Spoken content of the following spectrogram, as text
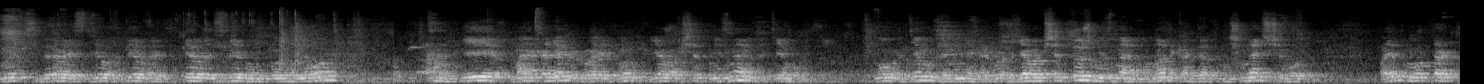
мы собирались сделать первое, первое исследование по ВНО, и моя коллега говорит, ну, я вообще-то не знаю эту тему, новая тема для меня. Я говорю, я вообще тоже не знаю, но надо когда-то начинать с чего-то. Поэтому вот так,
